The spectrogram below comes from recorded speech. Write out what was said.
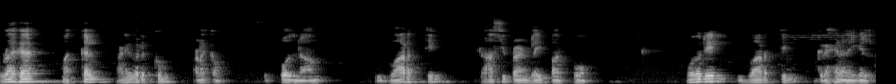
உலக மக்கள் அனைவருக்கும் வணக்கம். இப்போது நாம் இவ்வாரத்தின் ராசி பலன்களை பார்ப்போம். முதலில் இவ்வாரத்தின் கிரகணிகள்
